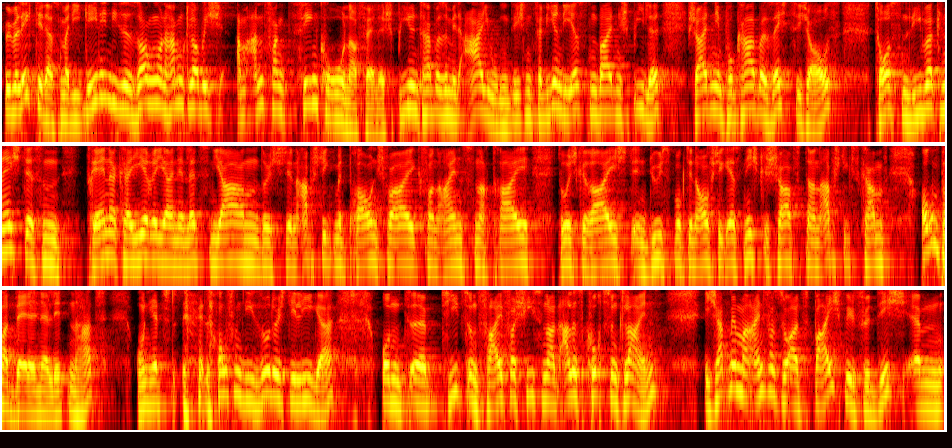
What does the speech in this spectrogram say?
Überleg dir das mal. Die gehen in die Saison und haben, glaube ich, am Anfang zehn Corona-Fälle, spielen teilweise mit A-Jugendlichen, verlieren die ersten beiden Spiele, scheiden den Pokal bei 60 aus. Thorsten Lieberknecht, dessen Trainerkarriere ja in den letzten Jahren durch den Abstieg mit Braunschweig von eins nach drei durchgereicht, in Duisburg den Aufstieg erst nicht geschafft, dann Abstiegskampf, auch ein paar Dellen erlitten hat. Und jetzt laufen die so durch die Liga. Und äh, Tietz und Pfeiffer schießen halt alles kurz und klein. Ich habe mir mal einfach so als Beispiel für dich ähm,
